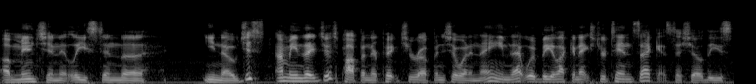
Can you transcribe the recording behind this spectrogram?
a mention at least in the you know just I mean they just popping their picture up and showing a name that would be like an extra 10 seconds to show these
